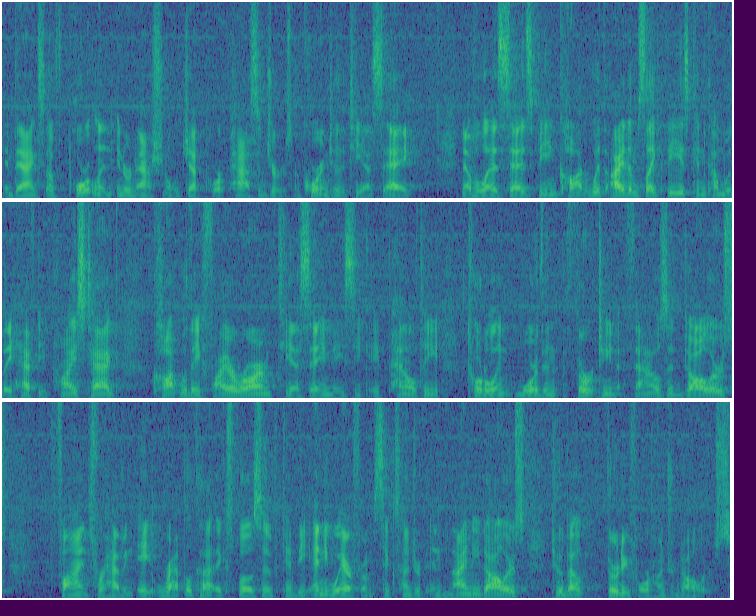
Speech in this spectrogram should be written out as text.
in bags of Portland International Jetport passengers, according to the TSA. Now, Velez says being caught with items like these can come with a hefty price tag. Caught with a firearm, TSA may seek a penalty totaling more than $13,000. Fines for having a replica explosive can be anywhere from $690 to about $3,400.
